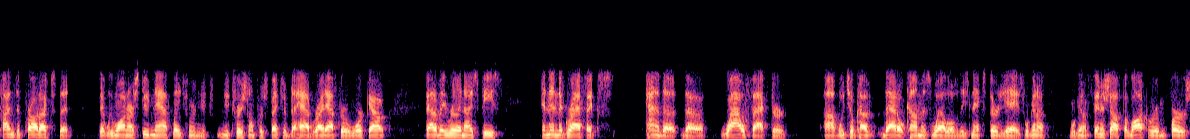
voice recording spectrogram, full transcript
kinds of products that that we want our student athletes from a nu- nutritional perspective to have right after a workout. That'll be a really nice piece and then the graphics, kind of the the wow factor, uh, which will come that'll come as well over these next 30 days. We're gonna we're gonna finish off the locker room first,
